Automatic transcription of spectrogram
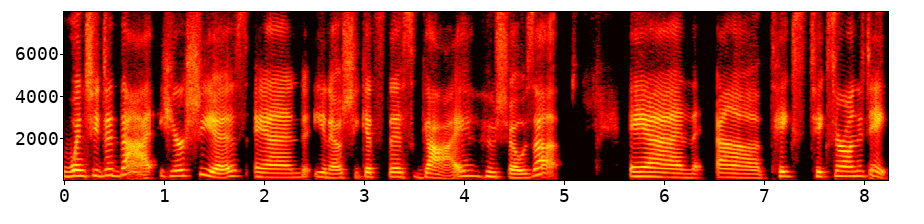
when she did that, here she is. And, you know, she gets this guy who shows up and uh, takes takes her on a date.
